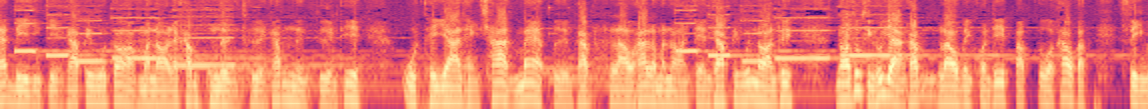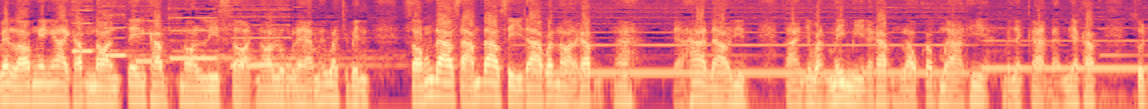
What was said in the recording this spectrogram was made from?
ฮะดีจริงๆครับพี่วุฒิก็มานอนแล้วครับหนึ่งคืนครับหนึ่งคืนที่อุทยานแห่งชาติแม่ปืมครับ เราฮะเรามานอนเต็นท์ครับพี่วุฒินอนที่ นอนทุกสิ่งทุกอย่างครับ เราเป็นคนที่ปรับตัวเข้ากับสิ่งแวดล้อมง่ายๆครับ นอนเต็นท์ครับ นอนรีสอร์ท นอนโรงแรม ไม่ว่าจะเป็นสองดาวสามดาวสี่ดาวก็นอนครับนะแต่ห้าดาวนี่ต่างจังหวัดไม่มีนะครับ เราก็มาที่บรรยากาศแบบนี้ครับ สุด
